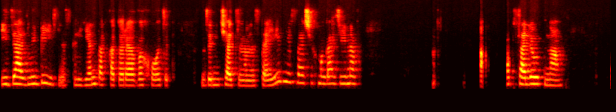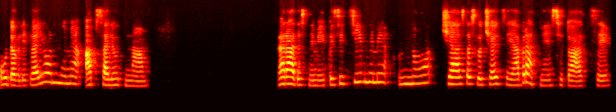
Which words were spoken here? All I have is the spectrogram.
идеальный бизнес клиентов, которые выходят в замечательном настроении из ваших магазинов, абсолютно удовлетворенными, абсолютно радостными и позитивными, но часто случаются и обратные ситуации.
